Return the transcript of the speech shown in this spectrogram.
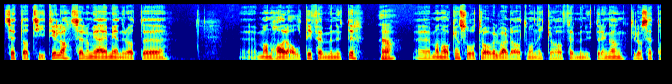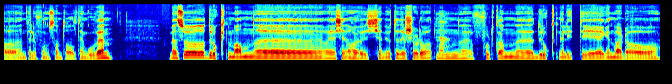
sette av tid til. da. Selv om jeg mener at uh, man har alltid fem minutter. Ja. Uh, Man har ikke en så travel hverdag at man ikke har fem minutter engang til å sette av en telefonsamtale til en god venn. Men så drukner man, eh, og jeg kjenner, kjenner jo til det sjøl òg, at man eh, fort kan eh, drukne litt i egen hverdag og,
